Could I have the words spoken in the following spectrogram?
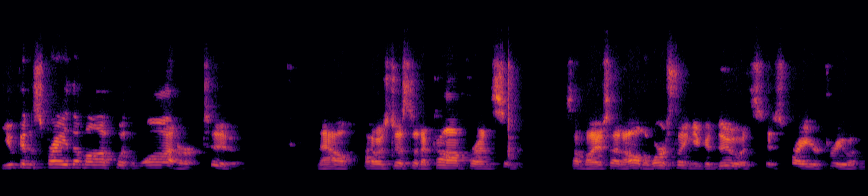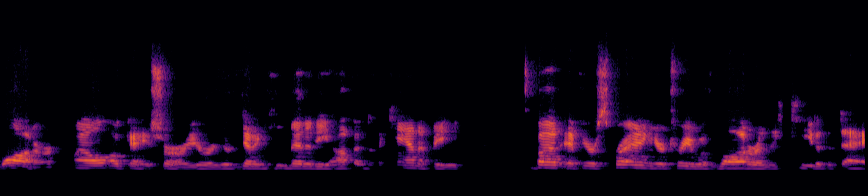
You can spray them off with water too. Now, I was just at a conference and somebody said, "Oh, the worst thing you could do is, is spray your tree with water." Well, okay, sure, you're you're getting humidity up into the canopy, but if you're spraying your tree with water in the heat of the day,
